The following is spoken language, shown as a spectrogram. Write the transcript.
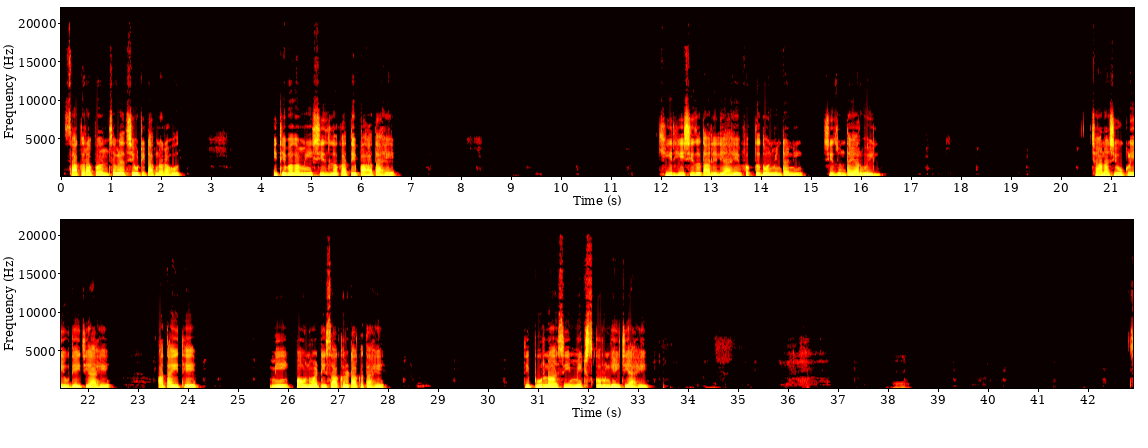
साखर आपण सगळ्यात शेवटी टाकणार आहोत. इथे बघा मी शिजलं का ते पाहत आहे. खीर ही शिजत आलेली आहे. फक्त दोन मिनिटांनी शिजून तयार होईल. छान अशी उकळी येऊ द्यायची आहे. आता इथे मी पाऊन वाटी साखर टाकत आहे. ती पूर्ण अशी मिक्स करून घ्यायची आहे.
